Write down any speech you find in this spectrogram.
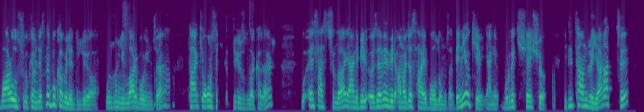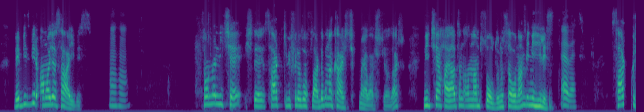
varoluşçuluk öncesinde bu kabul ediliyor uzun yıllar boyunca. hı. Ta ki 18. yüzyıla kadar. Bu esasçılığa yani bir öze ve bir amaca sahip olduğumuza. Deniyor ki yani buradaki şey şu. Bizi Tanrı yarattı ve biz bir amaca sahibiz. Hı hı. Sonra Nietzsche işte Sartre gibi filozoflar da buna karşı çıkmaya başlıyorlar. Nietzsche hayatın anlamsız olduğunu savunan bir nihilist. Evet. Sartre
